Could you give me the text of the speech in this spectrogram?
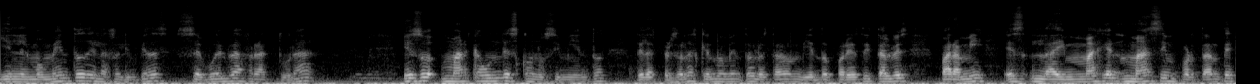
Y en el momento de las Olimpiadas se vuelve a fracturar. Eso marca un desconocimiento de las personas que en un momento lo estaban viendo por esto y tal vez para mí es la imagen más importante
